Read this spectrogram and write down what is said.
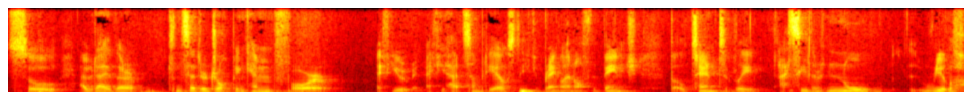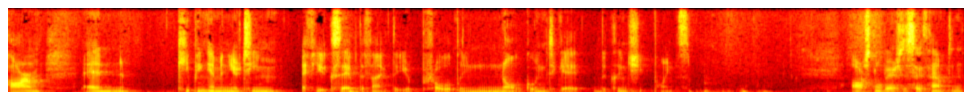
So I would either consider dropping him for if you if you had somebody else that you could bring on off the bench, but alternatively, I see there's no real harm in keeping him in your team if you accept the fact that you're probably not going to get the clean sheet points. Arsenal versus Southampton.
